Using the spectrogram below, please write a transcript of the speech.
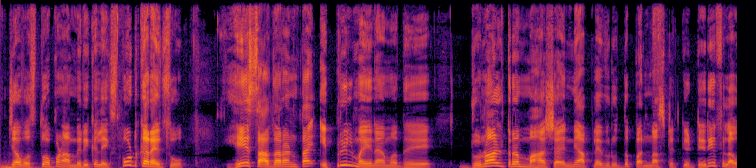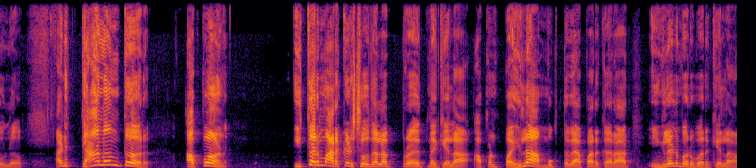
ज्या वस्तू आपण अमेरिकेला एक्सपोर्ट करायचो हे साधारणतः एप्रिल महिन्यामध्ये डोनाल्ड ट्रम्प महाशयांनी आपल्याविरुद्ध पन्नास टक्के टेरिफ लावलं आणि त्यानंतर आपण इतर मार्केट शोधायला प्रयत्न केला. आपण पहिला मुक्त व्यापार करार इंग्लंडबरोबर केला.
